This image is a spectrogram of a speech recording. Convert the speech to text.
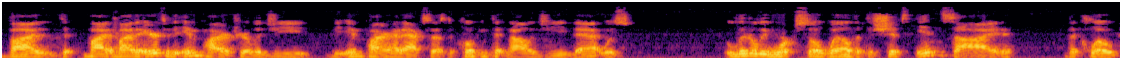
by by by the Heir to the Empire trilogy, the Empire had access to cloaking technology that was literally worked so well that the ships inside the cloak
